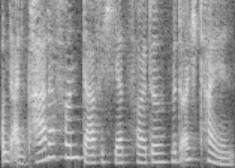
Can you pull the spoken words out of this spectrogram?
und ein paar davon darf ich jetzt heute mit euch teilen.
